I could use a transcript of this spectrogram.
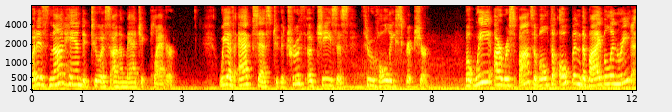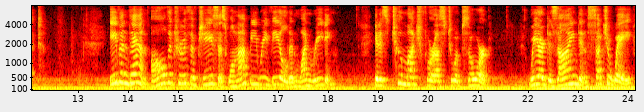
but is not handed to us on a magic platter. We have access to the truth of Jesus through Holy Scripture, but we are responsible to open the Bible and read it. Even then, all the truth of Jesus will not be revealed in one reading. It is too much for us to absorb. We are designed in such a way,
